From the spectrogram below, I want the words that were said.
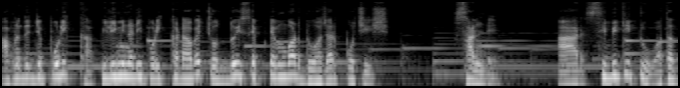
আপনাদের যে পরীক্ষা, প্রিলিমিনারি পরীক্ষাটা হবে চোদ্দোই সেপ্টেম্বর দু হাজার পঁচিশ, সানডে। আর সিবিটি টু, অর্থাৎ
